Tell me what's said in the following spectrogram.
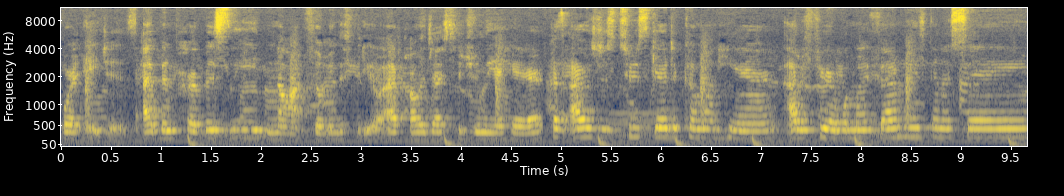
for ages. I've been purposely not filming this video. I apologize to Julia Hair because I was just too scared to come on here out of fear of what my family is gonna say.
